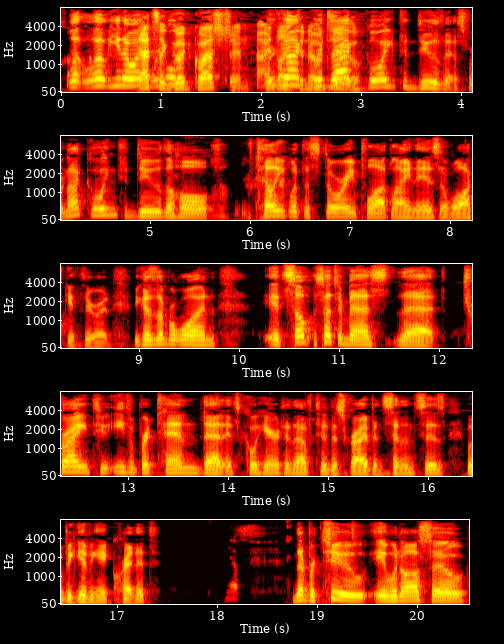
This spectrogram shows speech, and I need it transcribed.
Well, well, you know what? that's We're a going- good question. We're I'd like not, to know too. we're not going to do this. We're not going to do the whole tell you what the story plot line is and walk you through it because number one, it's so such a mess that trying to even pretend that it's coherent enough to describe in sentences would be giving it credit. Yep. Number two, it would also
